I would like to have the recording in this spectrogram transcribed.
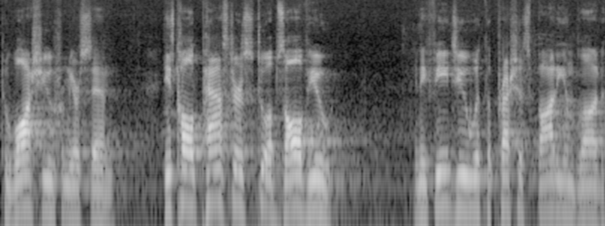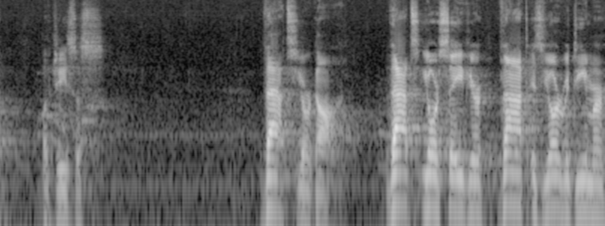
to wash you from your sin. He's called pastors to absolve you, and He feeds you with the precious body and blood of Jesus. That's your God. That's your Savior. That is your Redeemer,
